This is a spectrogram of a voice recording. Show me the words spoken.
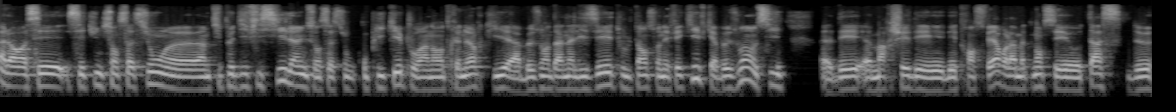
Alors c'est une sensation euh, un petit peu difficile, hein, une sensation compliquée pour un entraîneur qui a besoin d'analyser tout le temps son effectif, qui a besoin aussi euh, des marchés des, transferts. Voilà, maintenant c'est au TAS de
